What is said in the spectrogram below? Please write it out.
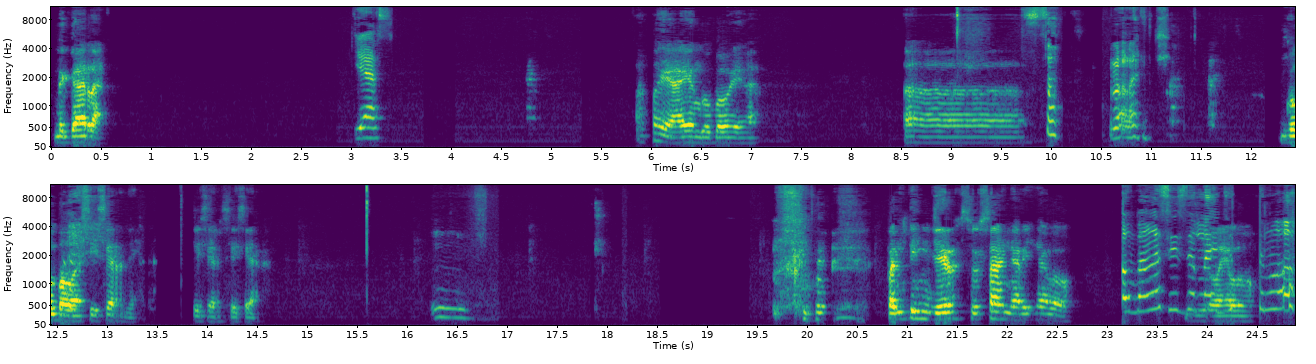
Negara. Yes. Apa ya yang gue bawa ya? Uh, Astagfirullahaladzim. gue bawa sisir deh. Sisir sisir. Hmm. penting jir. Susah nyarinya lo Tau banget Gila legend lo. lo.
